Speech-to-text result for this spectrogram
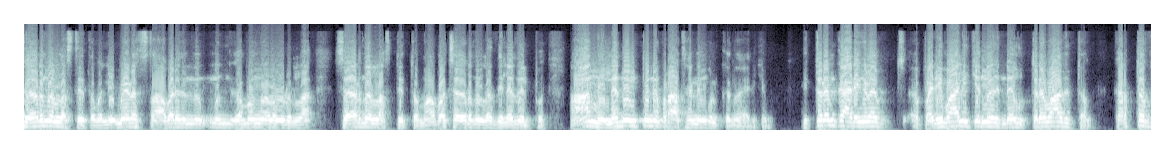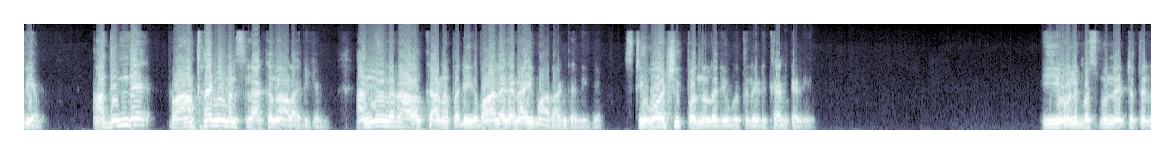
ചേർന്നുള്ള അസ്തിത്വം വല്യമ്മയുടെ സ്ഥാപന നിഗമങ്ങളോടുള്ള ചേർന്നുള്ള അസ്തിത്വം അവ ചേർന്നുള്ള നിലനിൽപ്പ് ആ നിലനിൽപ്പിന് പ്രാധാന്യം കൊടുക്കുന്നതായിരിക്കും. ഇത്തരം കാര്യങ്ങളെ പരിപാലിക്കുന്നതിന്റെ ഉത്തരവാദിത്തം കർത്തവ്യം അതിന്റെ പ്രാധാന്യം മനസ്സിലാക്കുന്ന ആളായിരിക്കും. അങ്ങനെയുള്ള ഒരാൾക്കാണ് പരിപാലകനായി മാറാൻ കഴിയുക സ്റ്റുവേർഷിപ്പ് എന്നുള്ള രൂപത്തിൽ എടുക്കാൻ കഴിയും. ഈ ഒളിമ്പസ് മുന്നേറ്റത്തിൽ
